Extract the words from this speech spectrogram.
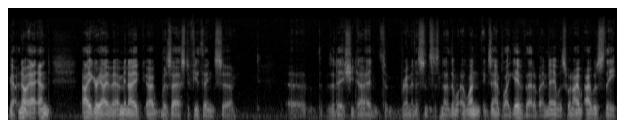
yeah, no, and I agree. I, I mean, I, I was asked a few things uh, uh, the, the day she died, reminiscences. No, the one example I gave of that, if I may, was when I, I was the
